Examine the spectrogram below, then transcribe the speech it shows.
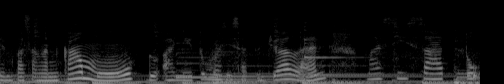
dan pasangan kamu doanya itu masih satu jalan, masih satu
